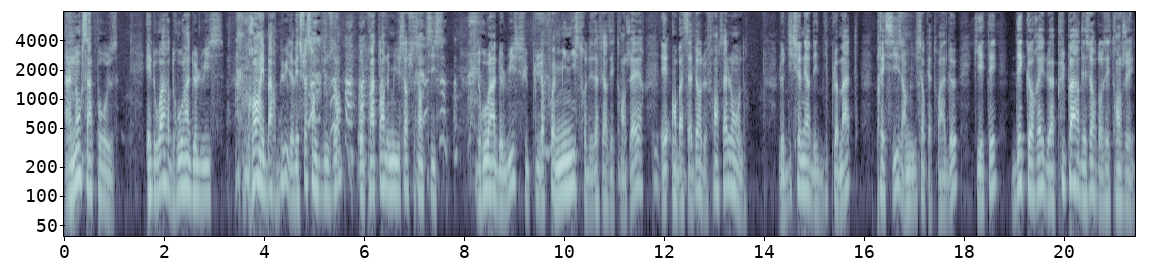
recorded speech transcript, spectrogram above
Un nom s'impose. Édouard Drouin de Lhuys. Grand et barbu, il avait 72 ans au printemps de 1866. Drouin de Lhuys fut plusieurs fois ministre des Affaires étrangères et ambassadeur de France à Londres. Le dictionnaire des diplomates précise en 1882 qu'il était décoré de la plupart des ordres étrangers.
